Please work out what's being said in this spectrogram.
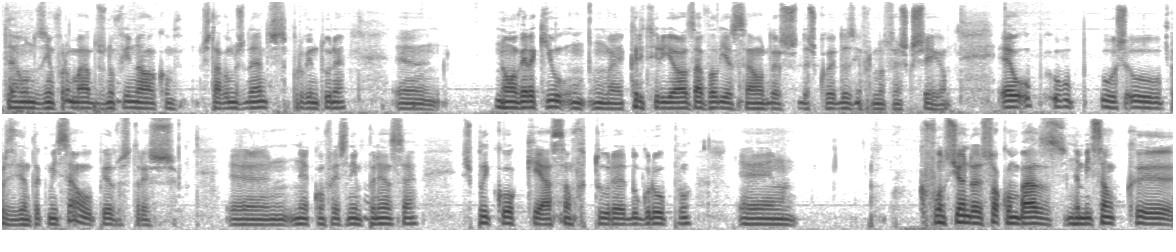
tão desinformados no final como estávamos antes, se porventura hum, não haver aqui um, uma criteriosa avaliação das, das, das, informações que chegam. É, o, o, o, o, Presidente da Comissão, o Pedro Stresch, hum, na conferência de imprensa, explicou que a ação futura do grupo que funciona só com base na missão que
